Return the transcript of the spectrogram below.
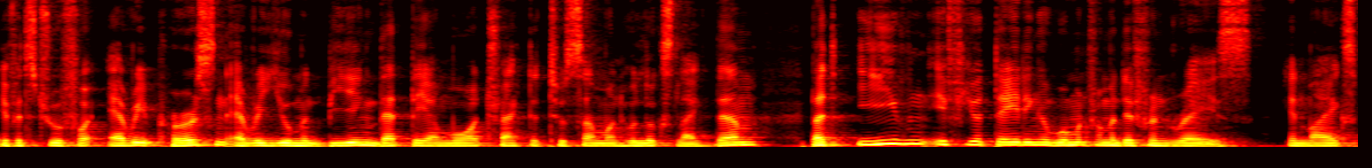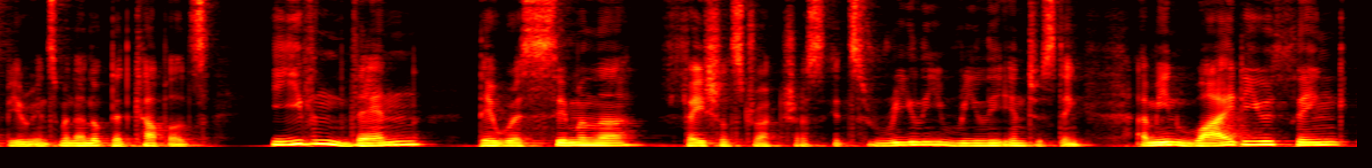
if it's true for every person, every human being, that they are more attracted to someone who looks like them. But even if you're dating a woman from a different race, in my experience, when I looked at couples, even then they were similar facial structures. It's really, really interesting. I mean, why do you think,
